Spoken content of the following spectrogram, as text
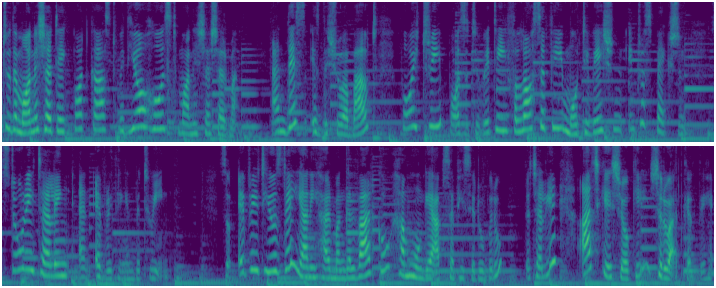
to the Monisha Take podcast with your host Monisha Sharma. And this is the show about poetry, positivity, philosophy, motivation, introspection, storytelling and everything in between. So every Tuesday यानी हर मंगलवार को हम होंगे आप सभी से रूबरू तो चलिए आज के शो की शुरुआत करते हैं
